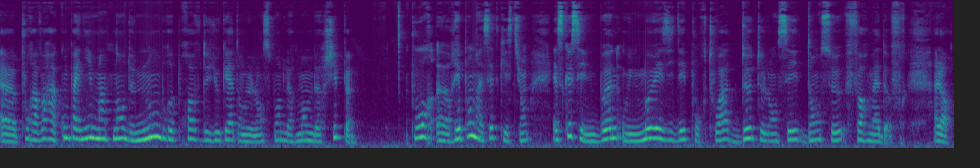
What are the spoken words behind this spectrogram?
euh, pour avoir accompagné maintenant de nombreux profs de yoga dans le lancement de leur membership. Pour euh, répondre à cette question, est-ce que c'est une bonne ou une mauvaise idée pour toi de te lancer dans ce format d'offre? Alors,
